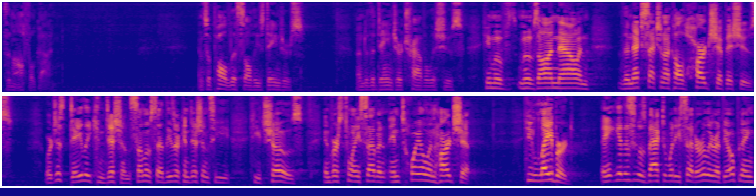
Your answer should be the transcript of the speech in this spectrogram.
It's an awful God. And so Paul lists all these dangers under the danger travel issues. He moves, moves on now, and the next section I call hardship issues, or just daily conditions. Some have said these are conditions he, he chose. In verse 27, in toil and hardship, he labored. And again, this goes back to what he said earlier at the opening,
